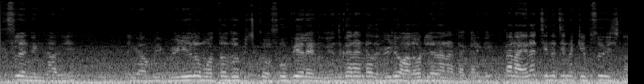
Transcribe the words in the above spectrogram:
ఎక్సలెంట్ ఇంకా అది. ఇక మీకు వీడియోలో మొత్తం చూపించుకో చూపించలేను ఎందుకంటే అది వీడియో అలౌడ్ లేదన్నట్టు అక్కడికి. కానీ అయినా చిన్న చిన్న క్లిప్స్ తీసిన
